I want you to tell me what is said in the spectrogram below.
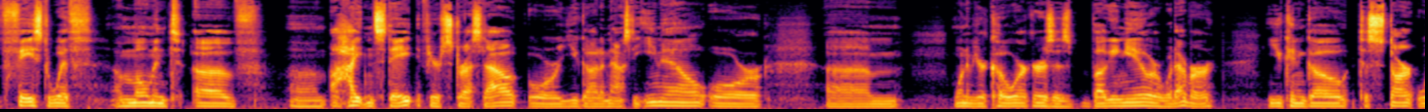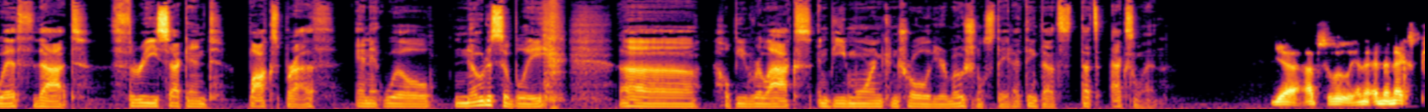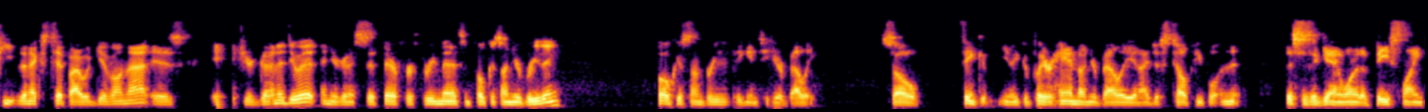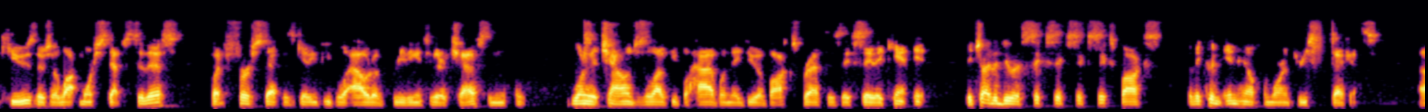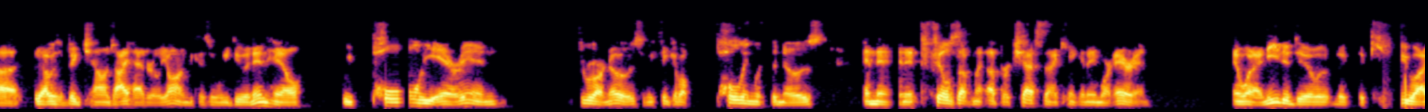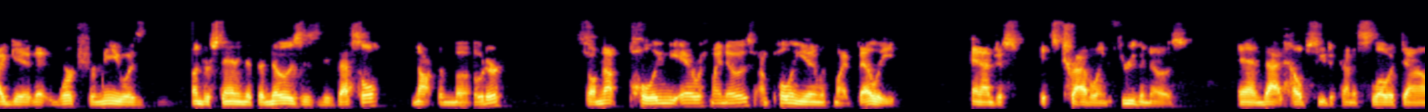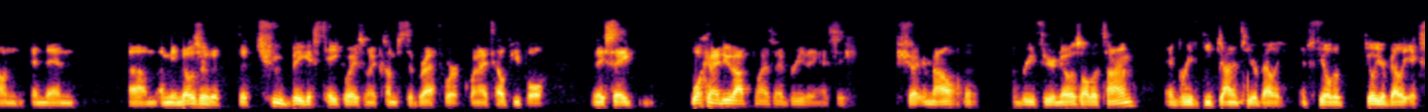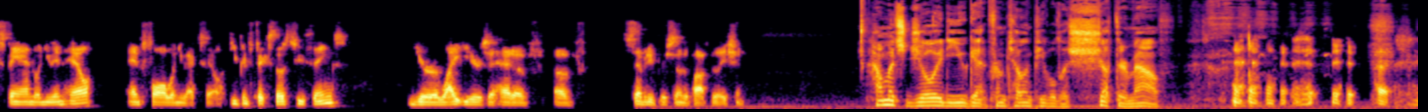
faced with a moment of um, a heightened state, if you're stressed out or you got a nasty email or um, one of your coworkers is bugging you or whatever, you can go to start with that three second box breath and it will noticeably uh, help you relax and be more in control of your emotional state. I think that's that's excellent. Yeah, absolutely. And, and the next p- the next tip I would give on that is if you're going to do it and you're going to sit there for three minutes and focus on your breathing, focus on breathing into your belly. So think, you know, you can put your hand on your belly, and I just tell people, and this is again one of the baseline cues. There's a lot more steps to this, but first step is getting people out of breathing into their chest. And one of the challenges a lot of people have when they do a box breath is they say they can't. They try to do a six six six six box, but they couldn't inhale for more than three seconds. Uh, that was a big challenge I had early on because when we do an inhale, we pull the air in through our nose, and we think about pulling with the nose, and then it fills up my upper chest, and I can't get any more air in. And what I need to do, the, the cue I get that worked for me was understanding that the nose is the vessel, not the motor. So I'm not pulling the air with my nose, I'm pulling it in with my belly and I'm just it's traveling through the nose. And that helps you to kind of slow it down. And then um, I mean, those are the, the two biggest takeaways when it comes to breath work. When I tell people they say, What can I do to optimize my breathing? I say, shut your mouth and breathe through your nose all the time and breathe deep down into your belly and feel the feel your belly expand when you inhale and fall when you exhale. If you can fix those two things, you're light years ahead of of 70% of the population. How much joy do you get from telling people to shut their mouth?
